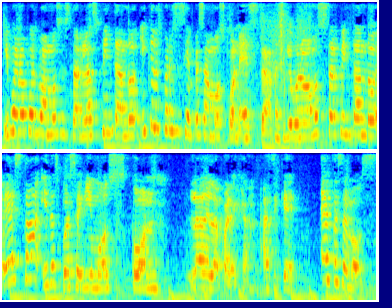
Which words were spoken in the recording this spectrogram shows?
Y bueno, pues vamos a estarlas pintando. ¿Y qué les parece si empezamos con esta? Así que bueno, vamos a estar pintando esta y después seguimos con la de la pareja. Así que empecemos.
